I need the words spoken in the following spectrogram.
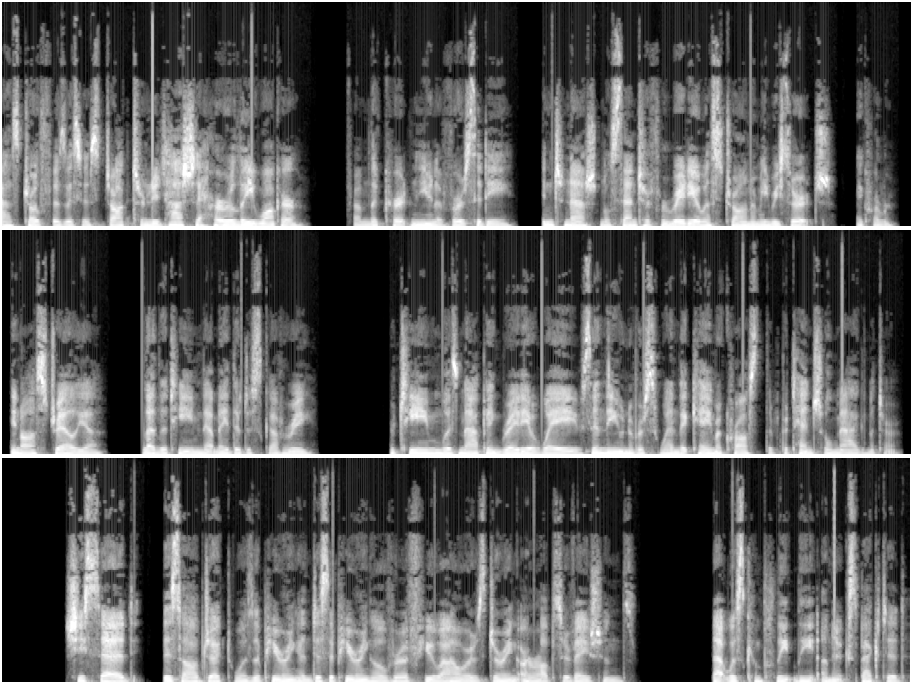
Astrophysicist Dr. Natasha Hurley Walker, from the Curtin University, International Centre for Radio Astronomy Research, in Australia, led the team that made the discovery. Her team was mapping radio waves in the universe when they came across the potential magnetar. She said, this object was appearing and disappearing over a few hours during our observations. That was completely unexpected.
